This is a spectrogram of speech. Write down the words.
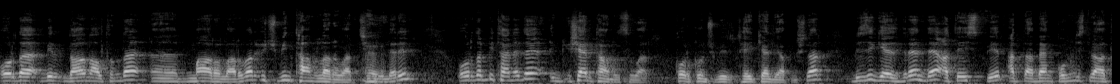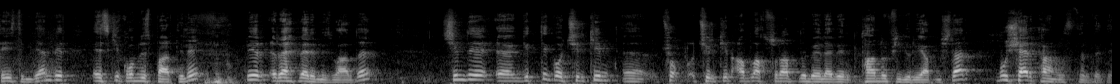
Orada bir dağın altında e, mağaralar var. 3000 tanrıları var Çinlilerin. Orada bir tane de şer tanrısı var. Korkunç bir heykel yapmışlar. Bizi gezdiren de ateist bir, hatta ben komünist ve ateistim diyen bir eski komünist partili bir rehberimiz vardı. Şimdi e, gittik o çirkin, e, çok çirkin ablak suratlı böyle bir tanrı figürü yapmışlar. Bu şer tanrısıdır dedi.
